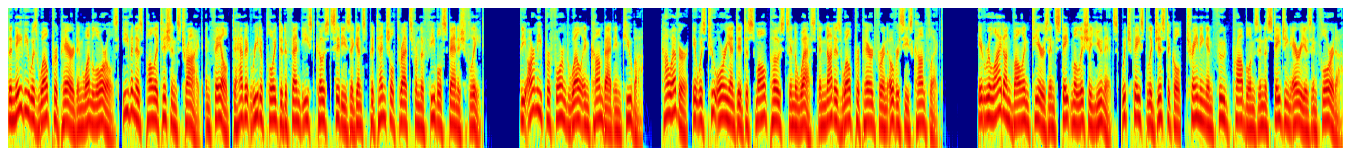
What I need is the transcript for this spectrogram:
The Navy was well prepared and won laurels, even as politicians tried and failed to have it redeployed to defend East Coast cities against potential threats from the feeble Spanish fleet. The Army performed well in combat in Cuba. However, it was too oriented to small posts in the West and not as well prepared for an overseas conflict. It relied on volunteers and state militia units, which faced logistical, training and food problems in the staging areas in Florida.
